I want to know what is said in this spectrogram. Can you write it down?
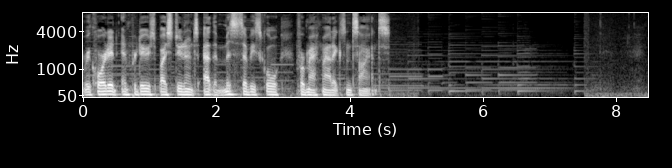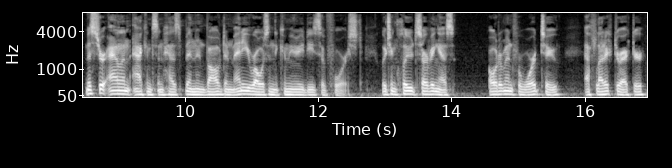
recorded, and produced by students at the Mississippi School for Mathematics and Science. Mr. Allen Atkison has been involved in many roles in the communities of Forest, which include serving as alderman for Ward 2, athletic director,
